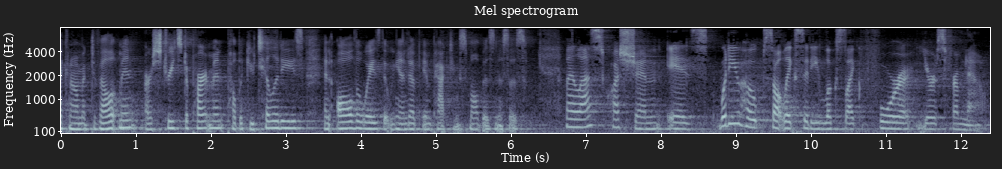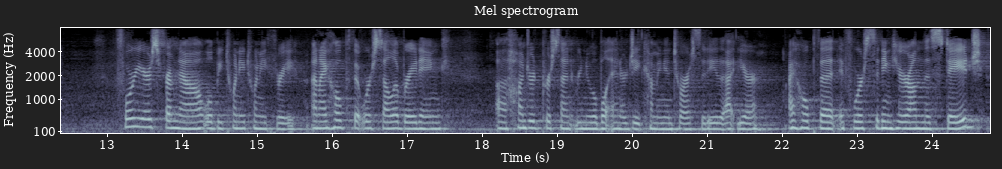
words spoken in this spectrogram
economic development, our streets department, public utilities, and all the ways that we end up impacting small businesses. My last question is What do you hope Salt Lake City looks like four years from now? Four years from now will be 2023, and I hope that we're celebrating 100% renewable energy coming into our city that year. I hope that if we're sitting here on this stage,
